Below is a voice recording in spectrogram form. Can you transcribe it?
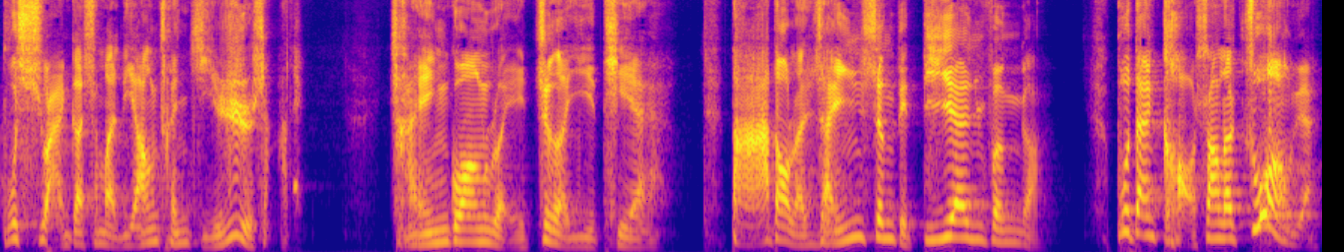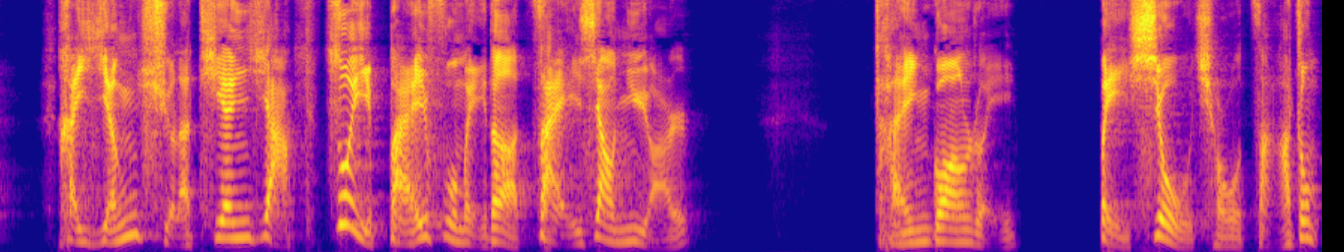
不选个什么良辰吉日啥的。陈光蕊这一天达到了人生的巅峰啊！不但考上了状元，还迎娶了天下最白富美的宰相女儿。陈光蕊被绣球砸中。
